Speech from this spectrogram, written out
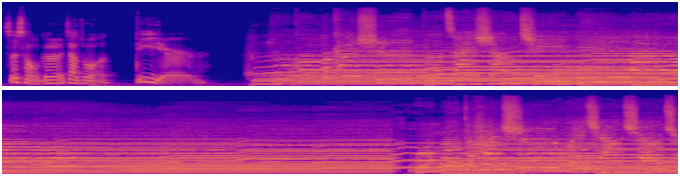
这首歌叫做 Dear。如果我开始不再想起你了，我们都还是会悄悄痊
